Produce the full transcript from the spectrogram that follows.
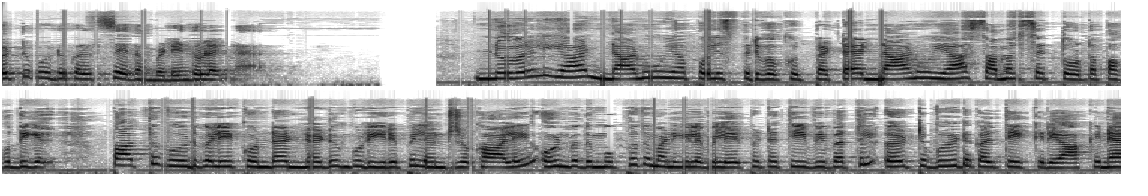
எட்டு வீடுகள் சேதமடைந்துள்ளன. நுவரெலியா நானூயா போலீஸ் பிரிவுக்குட்பட்ட நானூயா சமர்செட் தோட்ட பகுதியில் பத்து வீடுகளை கொண்ட நெடுங்குடியிருப்பில் இன்று காலை ஒன்பது முப்பது மணியளவில் ஏற்பட்ட தீ விபத்தில் எட்டு வீடுகள் தீக்கிரையாக்கின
